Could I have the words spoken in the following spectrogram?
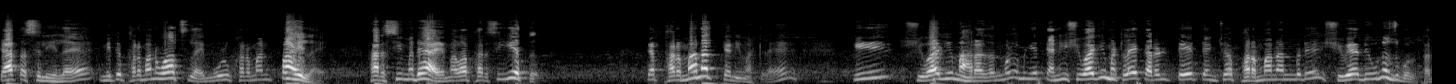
त्यात असं लिहिलंय मी ते फरमान वाचलंय मूळ फरमान पाहिलंय. फारसीमध्ये आहे मला फारसी येतं. त्या फरमानात त्यांनी म्हटलंय की शिवाजी महाराजांमुळे म्हणजे त्यांनी शिवाजी म्हटलंय कारण ते त्यांच्या फरमानांमध्ये शिव्या देऊनच बोलतात.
